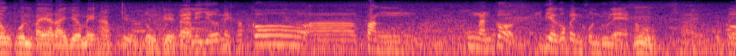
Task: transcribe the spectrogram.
ลงทุนไปอะไรเยอะไหมครับลงทุนไปอะไรเยอะไหมครับ ก็อ่าฝั่งพ วกนั้นก็พี่เบียร์ก็เป็นคนดูแลครับอืม ใช่แล้วก็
